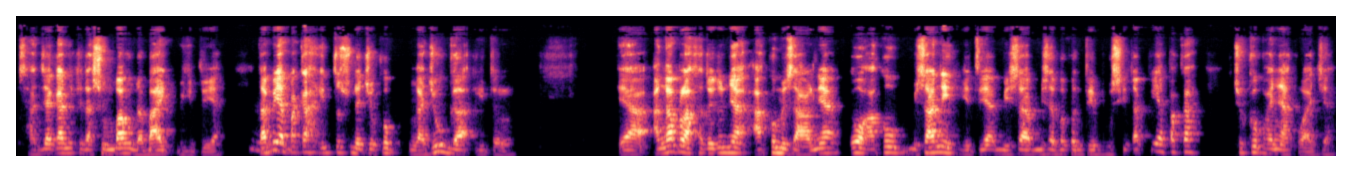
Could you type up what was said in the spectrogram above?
saja kan kita sumbang udah baik begitu ya. Tapi apakah itu sudah cukup? Enggak juga gitu loh. Ya, anggaplah satu itunya aku misalnya, oh aku bisa nih gitu ya, bisa bisa berkontribusi, tapi apakah cukup hanya aku aja?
